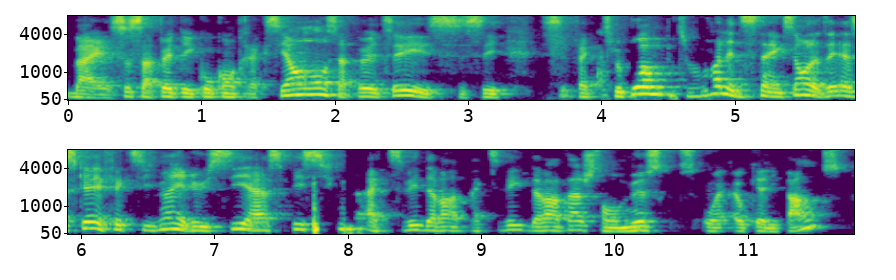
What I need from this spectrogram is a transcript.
Ben, ça, ça peut être des co-contractions, ça peut être, tu sais, fait que tu peux pas, tu peux pas faire la distinction, dire, est-ce qu'effectivement, il réussit à spécifiquement activer, activer davantage son muscle auquel il pense?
